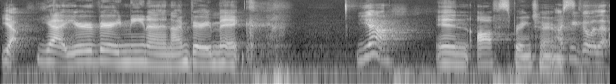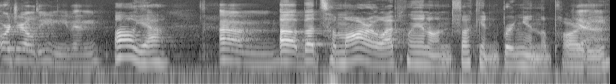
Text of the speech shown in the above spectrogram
Yeah. Yeah, you're very Nina and I'm very Mick Yeah. in offspring terms. I could go with that. Or Geraldine, even. Oh yeah. Um, Uh, but tomorrow I plan on fucking bringing the party. Yeah.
